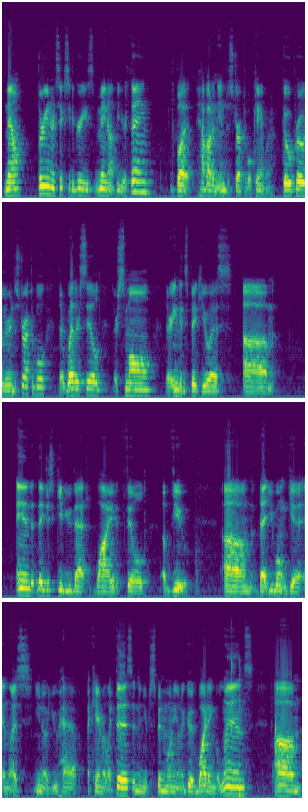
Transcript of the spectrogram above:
Now, 360 degrees may not be your thing, but how about an indestructible camera? GoPros are indestructible, they're weather sealed, they're small, they're inconspicuous, um, and they just give you that wide field of view um, that you won't get unless you know you have a camera like this and then you have to spend money on a good wide angle lens. Um,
